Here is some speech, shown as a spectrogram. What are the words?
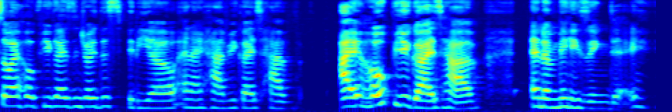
So I hope you guys enjoyed this video, and I have you guys have. I hope you guys have an amazing day.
